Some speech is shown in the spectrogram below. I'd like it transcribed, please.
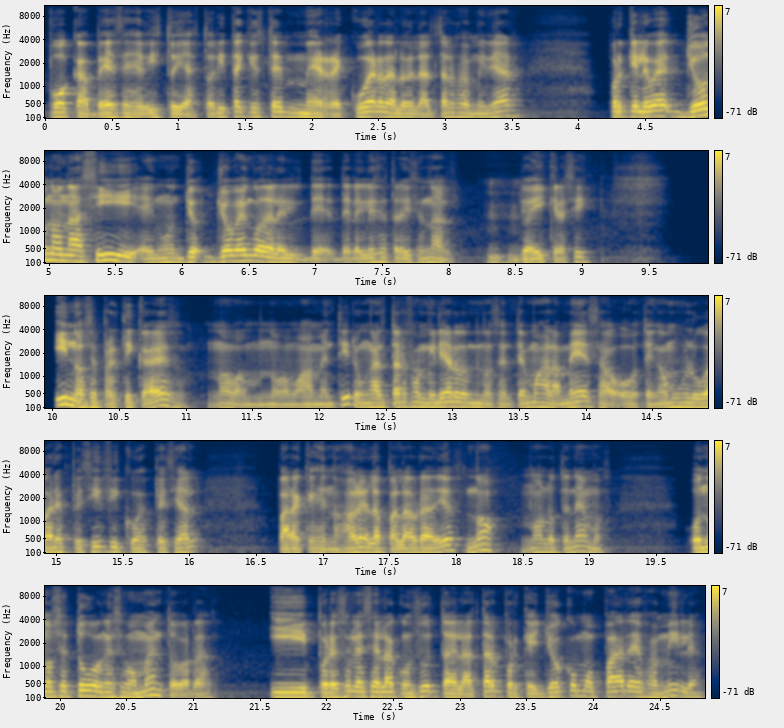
pocas veces he visto y hasta ahorita que usted me recuerda lo del altar familiar, porque yo no nací en un, yo, yo vengo de la, de, la iglesia tradicional, yo ahí crecí. Y no se practica eso, no, no vamos a mentir. Un altar familiar donde nos sentemos a la mesa o tengamos un lugar específico, especial, para que se nos hable la palabra de Dios, no, no lo tenemos. O no se tuvo en ese momento, ¿verdad? Y por eso le hacía la consulta del altar, porque yo como padre de familia,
